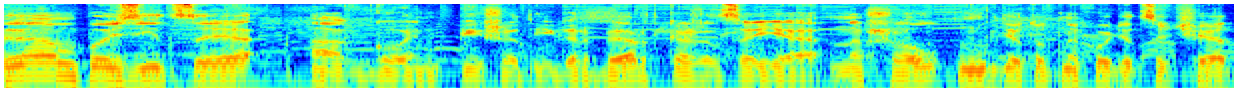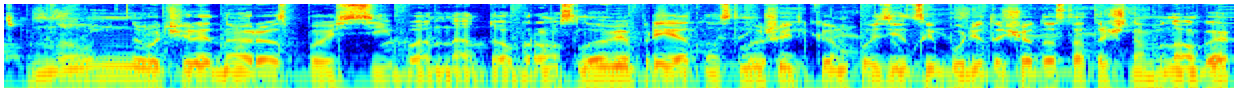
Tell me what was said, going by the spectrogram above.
Композиция «Огонь», пишет Игорь Берт. Кажется, я нашел, где тут находится чат. Ну, в очередной раз спасибо на добром слове. Приятно слышать. Композиций будет еще достаточно много.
